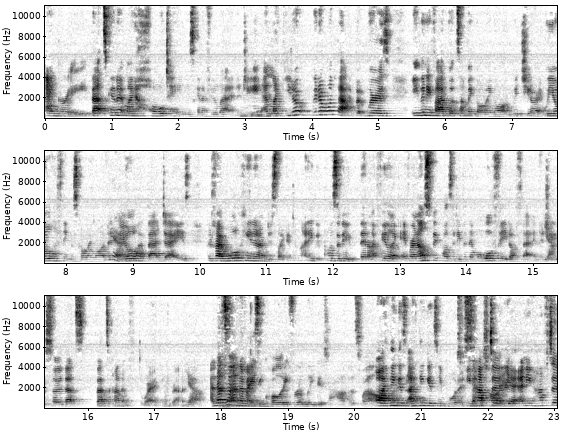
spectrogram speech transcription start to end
angry, that's gonna my whole team is gonna feel that energy, mm-hmm. and like you don't we don't want that. But whereas even if I've got something going on, which you know we all have things going on and yeah. we all have bad days, but if I walk in and I'm just like a tiny bit positive, then I feel like everyone else will be positive, and then we'll all feed off that energy. Yeah. So that's that's kind of the way I think about it. Yeah, and that's an amazing quality for a leader to have as well. Oh, I think I it's think I think it's important. You have to yeah, and you have to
